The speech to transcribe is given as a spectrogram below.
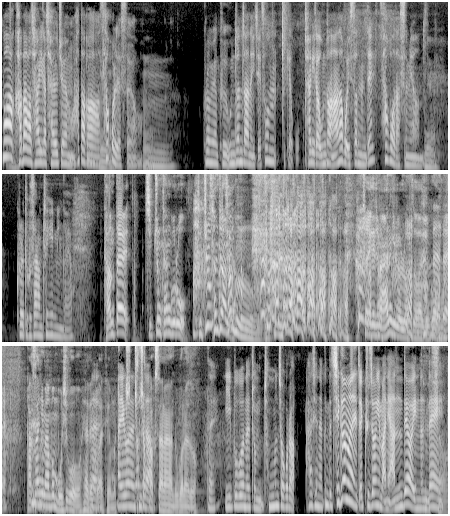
막 가다가 자기가 자율주행 하다가 음. 사고를 냈어요. 음. 음. 그러면 그 운전자는 이제 손 이렇게 자기가 운전 안 하고 있었는데 사고가 났으면 네. 그래도 그 사람 책임인가요? 다음 달 집중 탐구로 집중 선정합니다. 참고. 저희가 지금 아는 게 별로 없어가지고 네네. 박사님 한번 모시고 해야 될 네. 것 같아요. 뭐 아, 이거는 척척 진짜- 박사나 누구라도. 네. 이 부분을 좀 전문적으로 하시는. 근데 지금은 이제 규정이 많이 안 되어 있는데 그렇죠.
